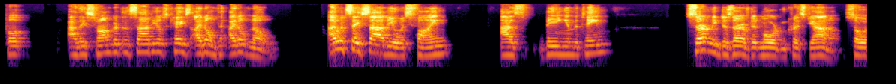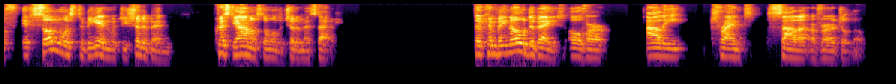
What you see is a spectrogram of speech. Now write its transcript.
But are they stronger than Sadio's case? I don't th- I don't know. I would say Sadio is fine as being in the team certainly deserved it more than Cristiano. So if if Son was to be in, which he should have been, Cristiano's the one that should have missed out. There can be no debate over Ali, Trent, Salah, or Virgil, though.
